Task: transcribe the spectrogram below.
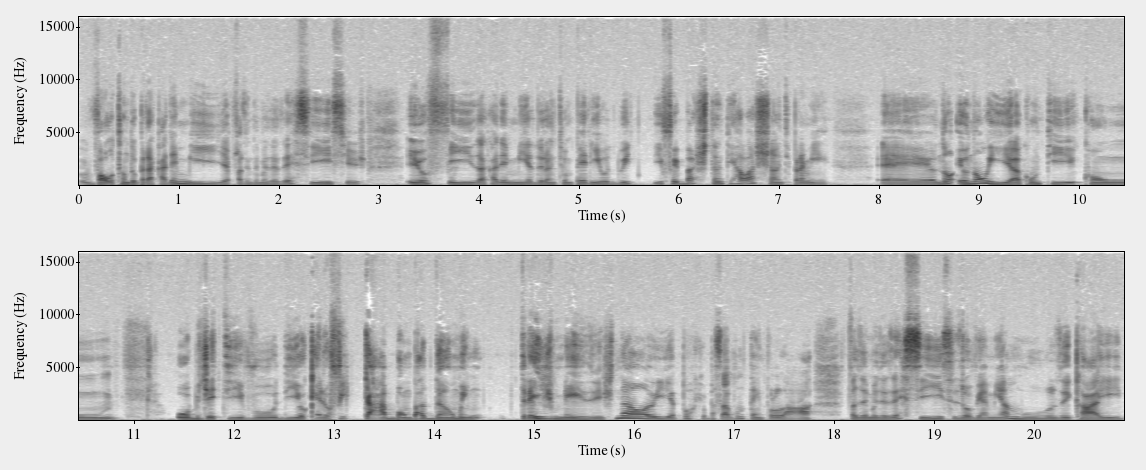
voltando para academia, fazendo meus exercícios. Eu fiz academia durante um período e, e foi bastante relaxante para mim. É, eu, não, eu não ia com, com o objetivo de eu quero ficar bombadão em três meses. Não, eu ia porque eu passava um tempo lá, fazer meus exercícios, ouvir a minha música e,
